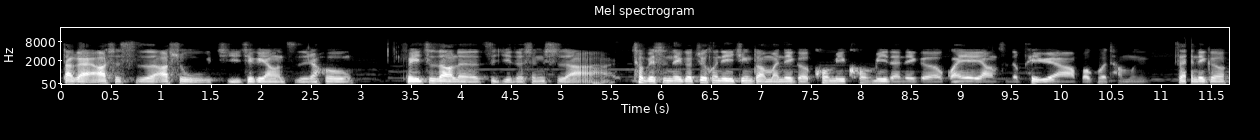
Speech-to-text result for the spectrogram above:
大概二十四、二十五集这个样子，然后。飞知道了自己的身世啊，特别是那个最后那一精短嘛，那个 Call Me Call Me 的那个管野样子的配乐啊，包括他们在那个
